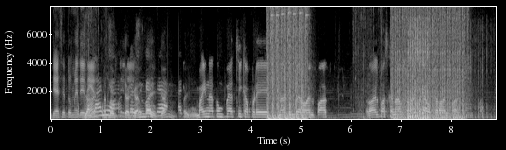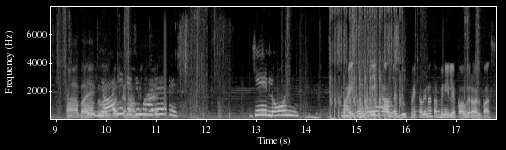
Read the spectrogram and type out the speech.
जैसे तुम्हें दे दिया। मतलब क्या गन भाई गन भाई। ना तुम पे अच्छी कपड़े ना तुम पे रॉयल पास। रॉयल पास का नाम सुना है क्या होता है रॉयल पास? हाँ भाई रॉयल पास का नाम ये लोन। भाई तुम एक साल तक दूध बेचोगे ना तब भी नहीं ले पाओगे रॉयल पास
